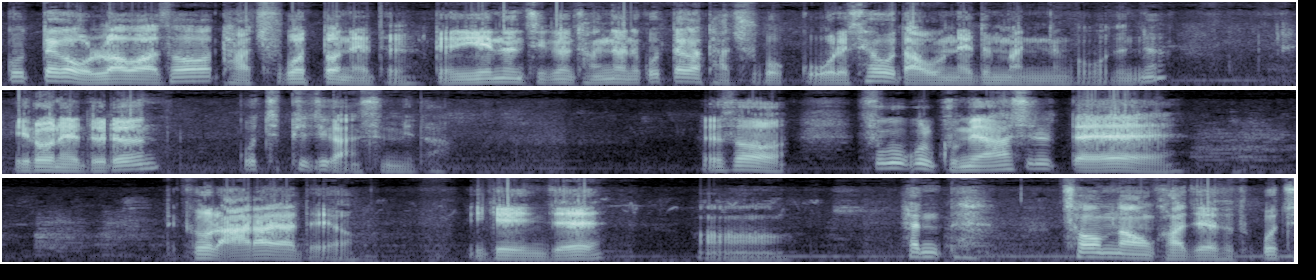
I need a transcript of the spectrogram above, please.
꽃대가 올라와서 다 죽었던 애들. 그러니까 얘는 지금 작년에 꽃대가 다 죽었고 올해 새로 나온 애들만 있는 거거든요. 이런 애들은 꽃이 피지가 않습니다. 그래서 수국을 구매하실 때 그걸 알아야 돼요. 이게 이제 어, hen- 처음 나온 가지에서도 꽃이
